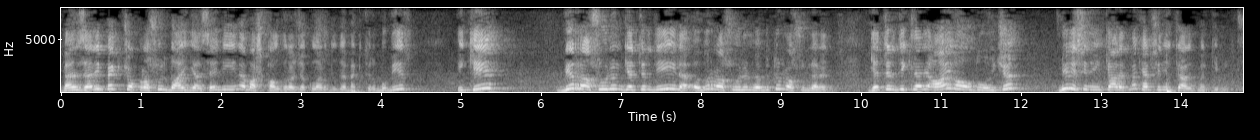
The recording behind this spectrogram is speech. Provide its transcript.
Benzeri pek çok rasul dahi gelseydi yine baş kaldıracaklardı demektir. Bu bir. İki, bir rasulün getirdiğiyle öbür rasulün ve bütün rasullerin getirdikleri aynı olduğu için birisini inkar etmek hepsini inkar etmek gibidir.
